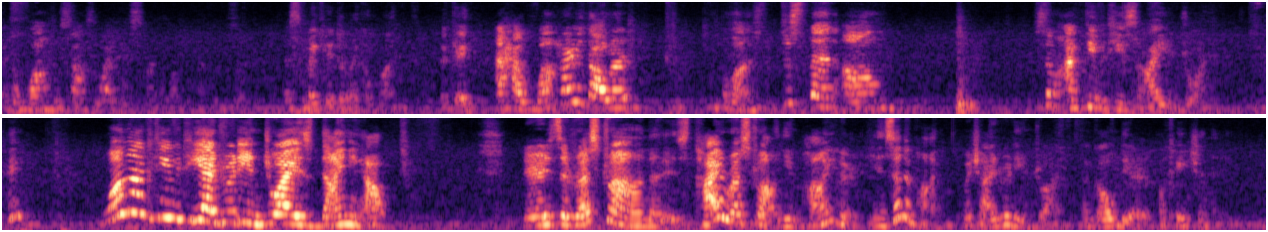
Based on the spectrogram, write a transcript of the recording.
I don't want to sound like I spend a lot of money. So let's make it like a month. Okay, I have one hundred dollar a month to spend on some activities I enjoy. One activity I really enjoy is dining out. There is a restaurant that is Thai restaurant in Pineville, in Center Pine, which I really enjoy. I go there occasionally. You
